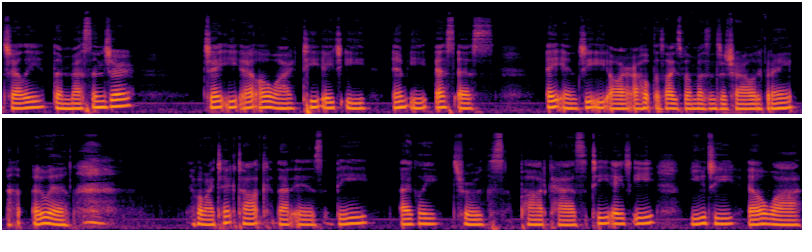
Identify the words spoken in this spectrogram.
Jelly the Messenger. J E L O Y T H E M E S S A N G E R. I hope that's how you spell messenger child. If it ain't, oh well. And for my TikTok, that is the Ugly Truths Podcast. T H E U G L Y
